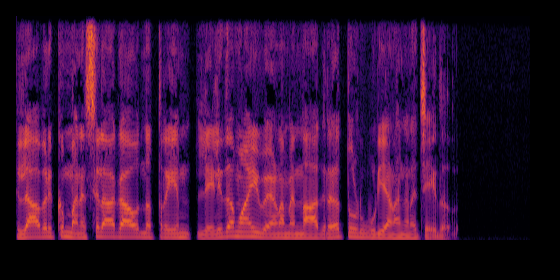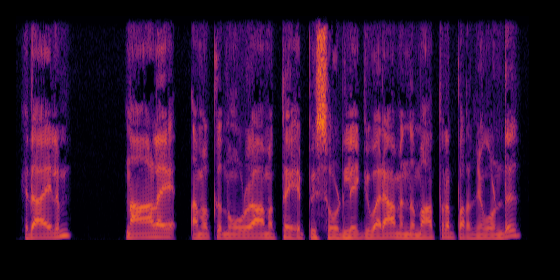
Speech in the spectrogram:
എല്ലാവർക്കും മനസ്സിലാകാവുന്നത്രയും ലളിതമായി വേണമെന്ന ആഗ്രഹത്തോടു കൂടിയാണ് അങ്ങനെ ചെയ്തത്. ഏതായാലും നാളെ നമുക്ക് നൂറാമത്തെ എപ്പിസോഡിലേക്ക് വരാമെന്ന് മാത്രം പറഞ്ഞുകൊണ്ട്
